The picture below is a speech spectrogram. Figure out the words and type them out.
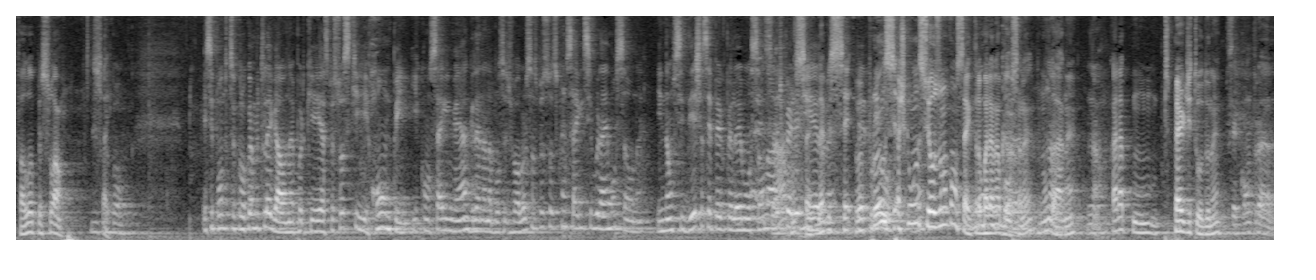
Falou, pessoal? Isso Muito aí. bom. Esse ponto que você colocou é muito legal, né? Porque as pessoas que rompem e conseguem ganhar grana na bolsa de valores são as pessoas que conseguem segurar a emoção, né? E não se deixa ser pego pela emoção é, na hora de perder dinheiro. Deve né? ser. Perdeu, acho que um ansioso não consegue não, trabalhar na bolsa, né? Não, não, dá, né? Não. O cara hum, perde tudo, né? Você compra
